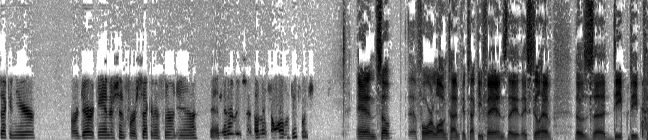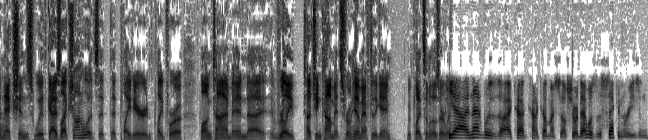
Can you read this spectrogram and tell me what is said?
second year, or a Derek Anderson for a second or third year, and, and that makes that makes all the difference. And so, uh, for longtime Kentucky fans, they they still have those uh, deep, deep connections with guys like Sean Woods that, that played here and played for a long time, and uh, really touching comments from him after the game. We played some of those earlier. Yeah, and that was uh, I kind of cut myself short. That was the second reason.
